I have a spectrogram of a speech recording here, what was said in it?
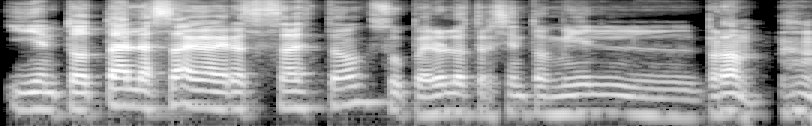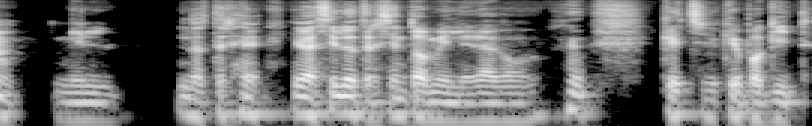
Y en total la saga, gracias a esto, superó los 300.000, perdón, mil, los iba a decir los 300.000, era como, qué, poquito.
